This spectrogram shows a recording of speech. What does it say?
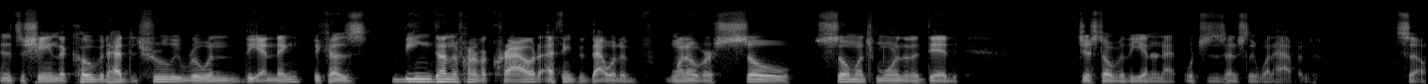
And it's a shame that COVID had to truly ruin the ending because being done in front of a crowd, I think that that would have went over so, so much more than it did just over the internet, which is essentially what happened. So,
